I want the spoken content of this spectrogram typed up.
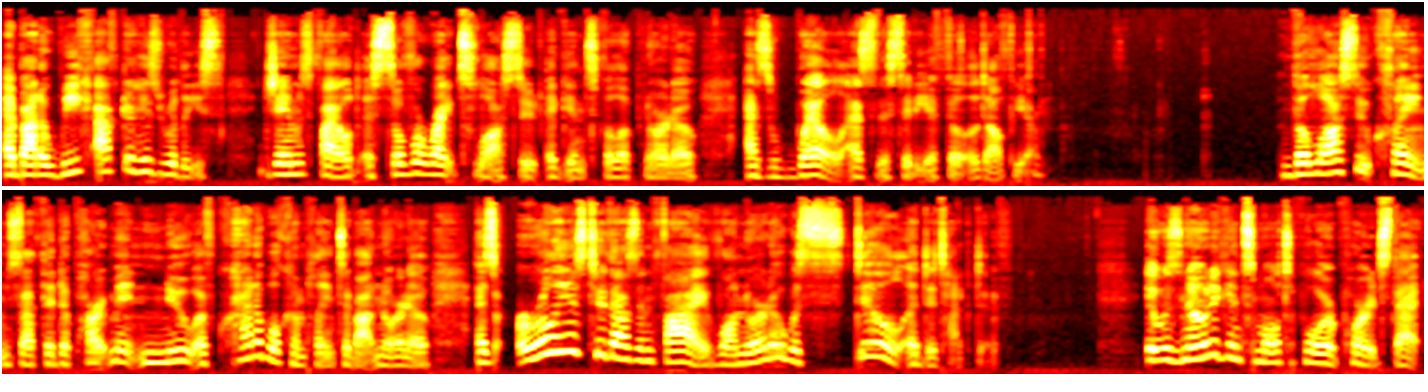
About a week after his release, James filed a civil rights lawsuit against Philip Nordo, as well as the city of Philadelphia. The lawsuit claims that the department knew of credible complaints about Nordo as early as 2005 while Nordo was still a detective. It was known against multiple reports that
